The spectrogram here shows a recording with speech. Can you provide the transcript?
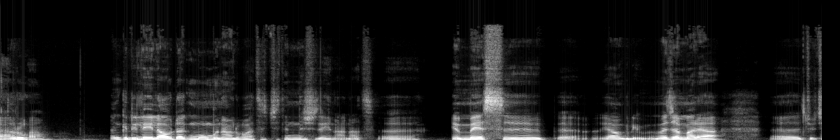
ጥሩ። እንግዲህ ሌላው ደግሞ ምናልባት እች ትንሽ ዜና ናት MS ያው እንግዲህ መጀመሪያ እ፣ ጩጬ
